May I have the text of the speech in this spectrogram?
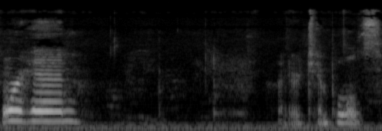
forehead your temples.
